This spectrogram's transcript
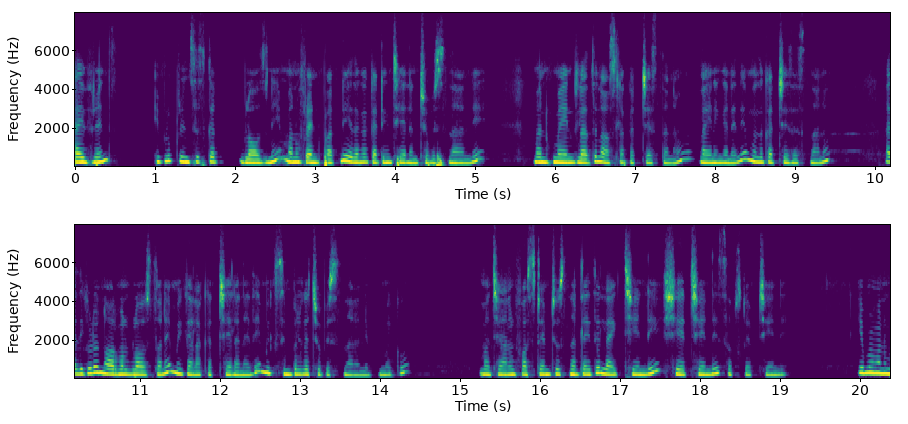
Hi friends. ఇప్పుడు ప్రిన్సెస్ కట్ బ్లౌజ్ని మనం ఫ్రంట్ పార్ట్ని ఏ విధంగా కటింగ్ చేయాలని చూపిస్తున్నానండి. మనకు మెయిన్ క్లాత్ లాస్ట్లో కట్ చేస్తాను. లైనింగ్ అనేది ముందు కట్ చేసేస్తున్నాను. అది కూడా నార్మల్ బ్లౌజ్తోనే మీకు ఎలా కట్ చేయాలనేది మీకు సింపుల్గా చూపిస్తున్నానండి ఇప్పుడు మీకు. మా ఛానల్ ఫస్ట్ టైం చూసినట్లయితే లైక్ చేయండి షేర్ చేయండి సబ్స్క్రైబ్ చేయండి. ఇప్పుడు మనం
